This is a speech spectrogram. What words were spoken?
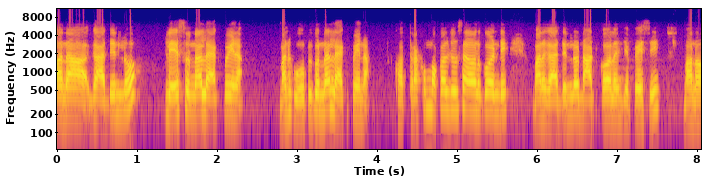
మన గార్డెన్లో ప్లేస్ ఉన్నా లేకపోయినా మనకు ఓపిక ఉన్నా లేకపోయినా కొత్త రకం మొక్కలు చూసామనుకోండి మన గార్డెన్లో నాటుకోవాలని చెప్పేసి మనం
